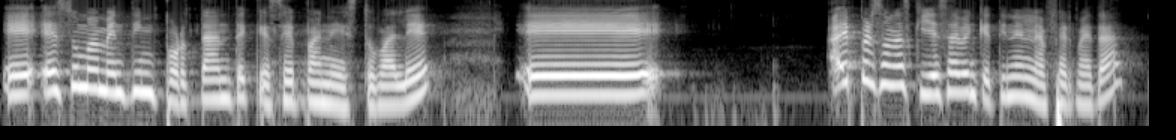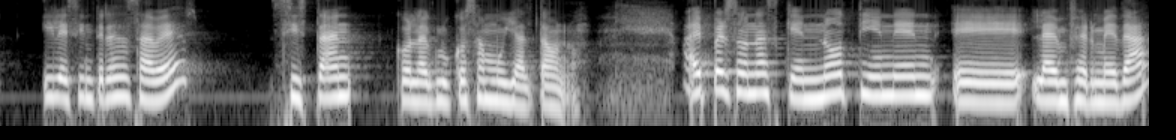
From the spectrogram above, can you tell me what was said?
eh, es sumamente importante que sepan esto, ¿vale? Eh, hay personas que ya saben que tienen la enfermedad y les interesa saber si están con la glucosa muy alta o no. Hay personas que no tienen eh, la enfermedad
